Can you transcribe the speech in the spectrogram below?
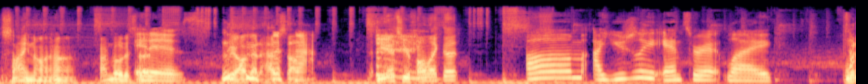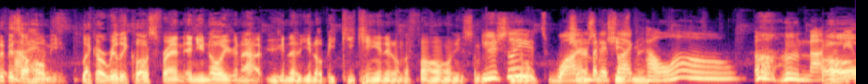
sign on, huh? I've noticed that. It is. We all got to have something. Do you answer your phone like that? Um, I usually answer it like. What if it's a homie, like a really close friend, and you know you're gonna have you're gonna you know be keying it on the phone? You some Usually you know, it's one, but it's like man? hello. Not to Oh, be okay.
